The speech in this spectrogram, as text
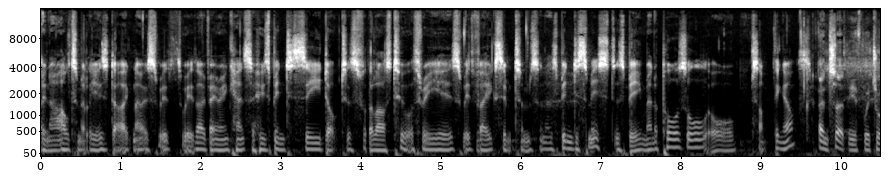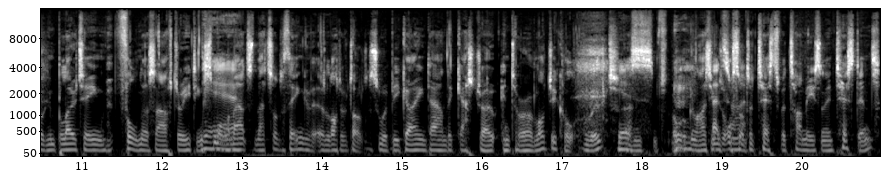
you know ultimately is diagnosed with with ovarian cancer who's been to see doctors for the last two or three years with vague symptoms and has been dismissed as being menopausal or something else. And certainly, if we're talking bloating, fullness after eating small Yeah. amounts and that sort of thing, a lot of doctors would be going down the gastroenterological route Yes. and organising all right. sorts of tests for tummies and intestines.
